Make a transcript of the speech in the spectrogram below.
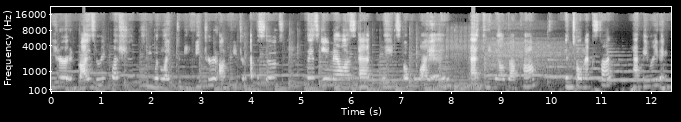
reader advisory questions you would like to be featured on future episodes, please email us at wavesofya at gmail.com. Until next time, happy reading.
